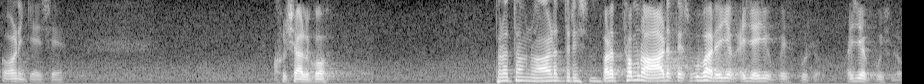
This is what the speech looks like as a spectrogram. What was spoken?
કોણ કે છે? ખુશાલ કહો. પ્રથમ નો આડત્રીસ પ્રથમ નો આડત્રીસ ઊભા રહી જાય પૂછ લો અજય પૂછ લો.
